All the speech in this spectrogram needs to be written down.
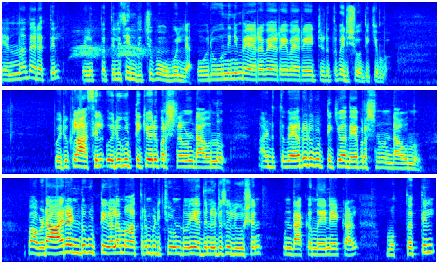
എന്ന തരത്തിൽ എളുപ്പത്തിൽ ചിന്തിച്ചു പോകില്ല. ഓരോന്നിനും വേറെ വേറെ വേറെ ഏറ്റെടുത്ത് പരിശോധിക്കുമ്പോൾ. ഇപ്പോൾ ഒരു ക്ലാസ്സിൽ ഒരു കുട്ടിക്ക് ഒരു പ്രശ്നം ഉണ്ടാവുന്നു. അടുത്ത് വേറൊരു കുട്ടിക്കും അതേ പ്രശ്നം ഉണ്ടാവുന്നു. അപ്പോൾ അവിടെ ആ രണ്ട് കുട്ടികളെ മാത്രം പിടിച്ചുകൊണ്ടുപോയി അതിനൊരു സൊല്യൂഷൻ ഉണ്ടാക്കുന്നതിനേക്കാൾ മൊത്തത്തിൽ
